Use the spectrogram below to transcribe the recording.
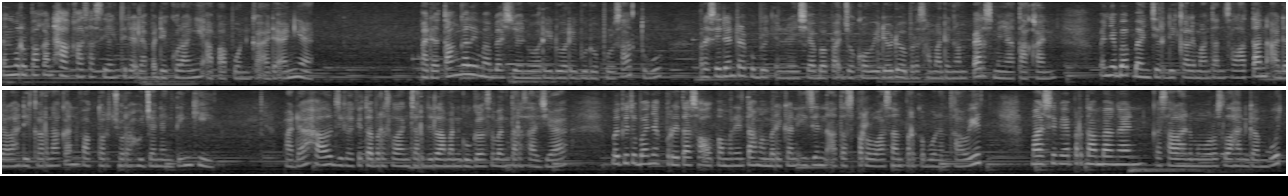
dan merupakan hak asasi yang tidak dapat dikurangi apa pun keadaannya. Pada tanggal 15 Januari 2021, Presiden Republik Indonesia Bapak Joko Widodo bersama dengan pers menyatakan penyebab banjir di Kalimantan Selatan adalah dikarenakan faktor curah hujan yang tinggi. Padahal jika kita berselancar di laman Google sebentar saja, begitu banyak berita soal pemerintah memberikan izin atas perluasan perkebunan sawit, masifnya pertambangan, kesalahan mengurus lahan gambut,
